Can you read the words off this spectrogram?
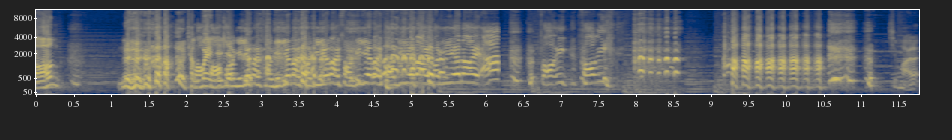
สองหนึ่ง ช่างแม่งสองไอ้สองเหี้ยเยอะๆหน่อยสองเยอะๆหน่อยสองเยอะๆหน่อยสองเยอะๆหน่อยสองเยอะๆหน่อยสองเยอะๆหน่อยอะสองอีกสองอีกชิบหายแล้ว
